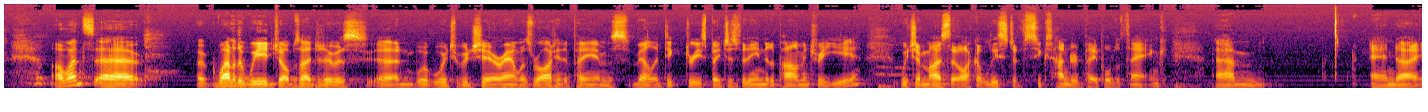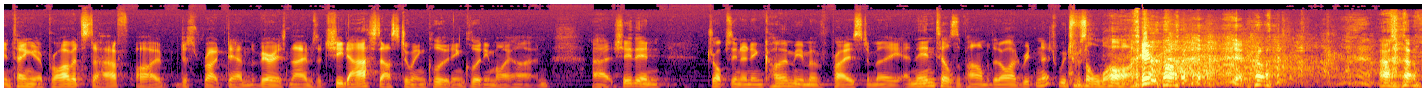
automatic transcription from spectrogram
I once, uh, uh, one of the weird jobs I had to do was, uh, and w- which we would share around, was writing the PM's valedictory speeches for the end of the parliamentary year, which are mostly like a list of 600 people to thank. Um, and uh, in thanking her private staff, I just wrote down the various names that she'd asked us to include, including my own. Uh, she then drops in an encomium of praise to me and then tells the Parliament that I'd written it, which was a lie. right? Um,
